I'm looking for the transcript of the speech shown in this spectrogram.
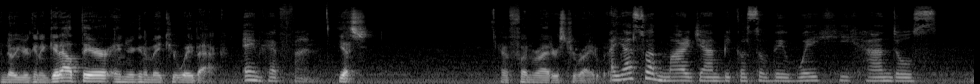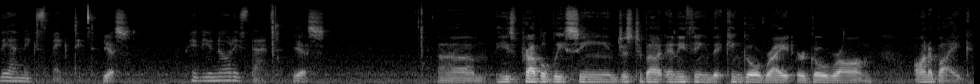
No, you're going to get out there and you're going to make your way back. and have fun. Yes. Have fun riders to ride with. I also admire Jan because of the way he handles the unexpected. yes. Have you noticed that? Yes. Um, he's probably seen just about anything that can go right or go wrong on a bike,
